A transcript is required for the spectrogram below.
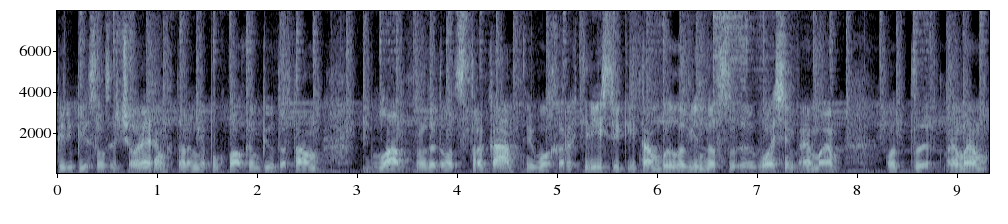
переписывался с человеком, который мне покупал компьютер, там была вот эта вот строка его характеристик, и там было Windows 8 MM. Вот MM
